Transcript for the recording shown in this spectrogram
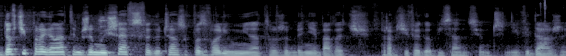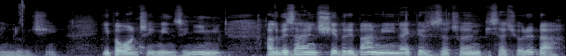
Dowcip polega na tym, że mój szef swego czasu pozwolił mi na to, żeby nie badać prawdziwego Bizancjum, czyli wydarzeń ludzi i połączeń między nimi, ale by zająć się rybami i najpierw zacząłem pisać o rybach,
